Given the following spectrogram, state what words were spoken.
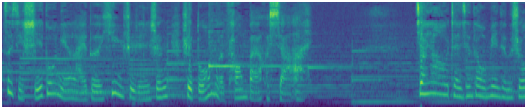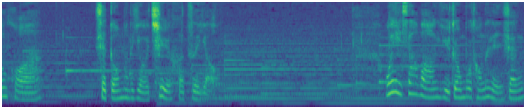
自己十多年来的应试人生是多么的苍白和狭隘。将要展现在我面前的生活，是多么的有趣和自由。我也向往与众不同的人生，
